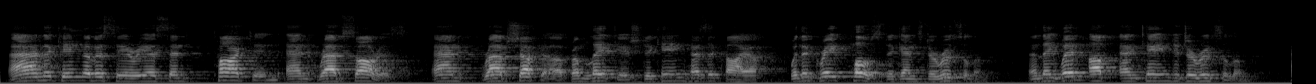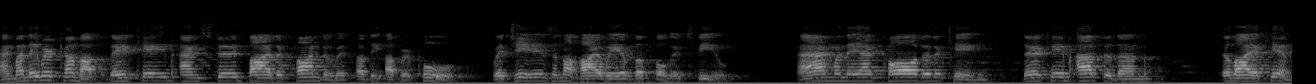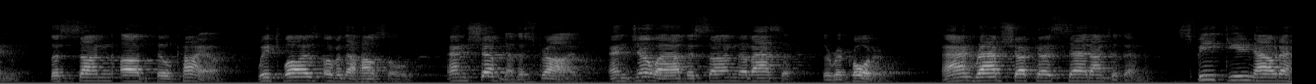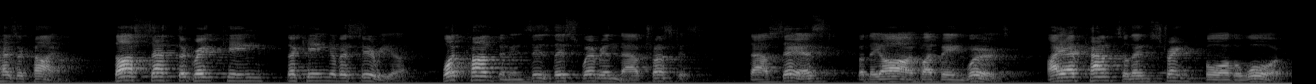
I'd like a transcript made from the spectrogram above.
And the king of Assyria sent Tartan and Rabsaris and Rabshakeh from Lachish to King Hezekiah with a great host against Jerusalem. And they went up and came to Jerusalem. And when they were come up, they came and stood by the conduit of the upper pool, which is in the highway of the fuller's field. And when they had called to the king, there came after them Eliakim, the son of Hilkiah, which was over the household, and Shebna the scribe, and Joah the son of Asaph, the recorder. And Rabshakeh said unto them, Speak ye now to Hezekiah. Thus saith the great king, the king of Assyria, What confidence is this wherein thou trustest? Thou sayest, but they are but vain words. I have counsel and strength for the war.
